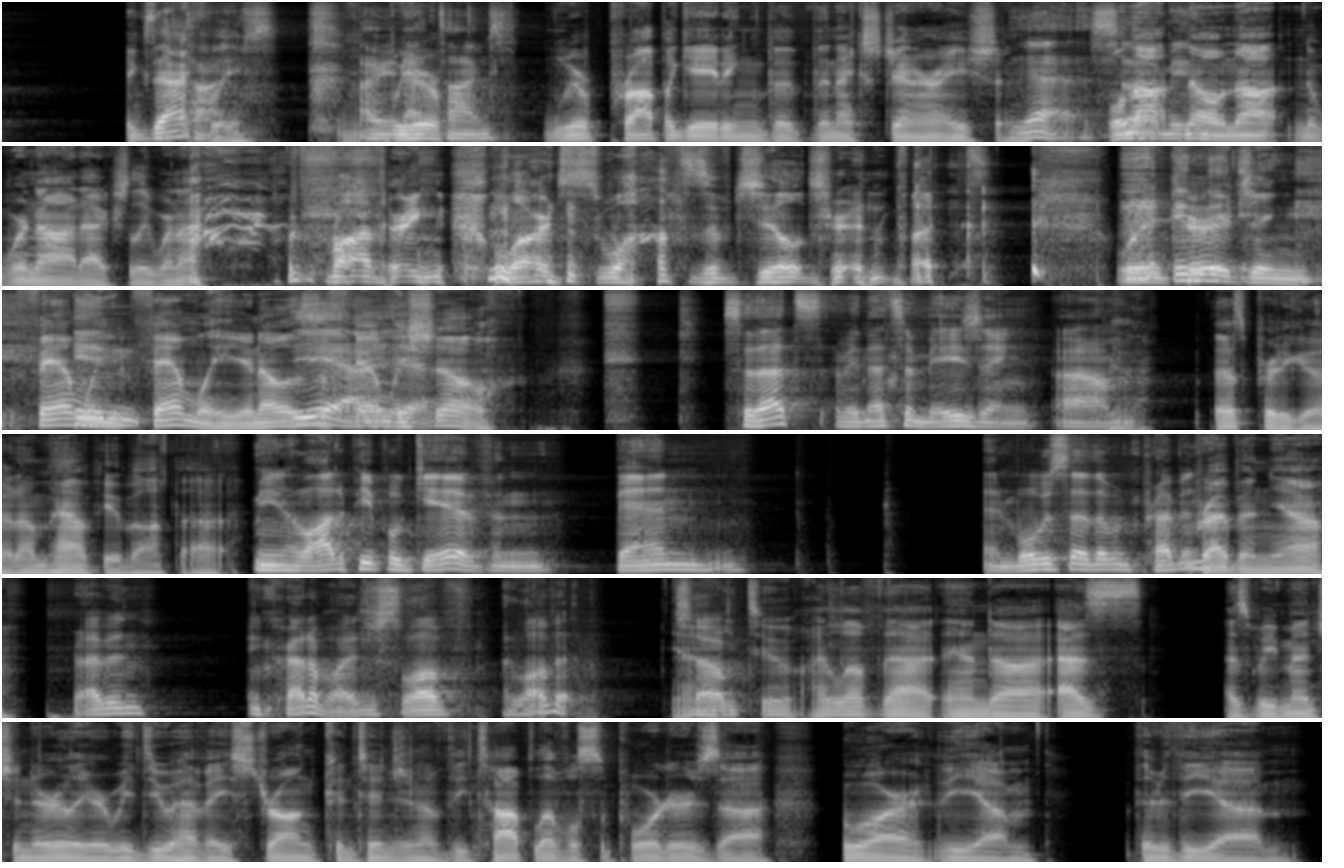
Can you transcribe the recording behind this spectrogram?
Exactly. I mean, we at are times. we're propagating the the next generation. Yeah. So, Well, not I mean, no, not no, we're not actually. We're not, we're not fathering large swaths of children, but we're In the- encouraging family. in- family, you know, it's Yeah, a family yeah. show. So that's, I mean, that's amazing. Um, That's pretty good. I'm happy about that. I mean, a lot of people give, and Ben, and what was the other one? Preben. Preben, yeah, Preben, incredible. I just love, I love it. Yeah, So- me too. I love that. And uh, as as we mentioned earlier, we do have a strong contingent of the top level supporters uh, who are the um, they're the um,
